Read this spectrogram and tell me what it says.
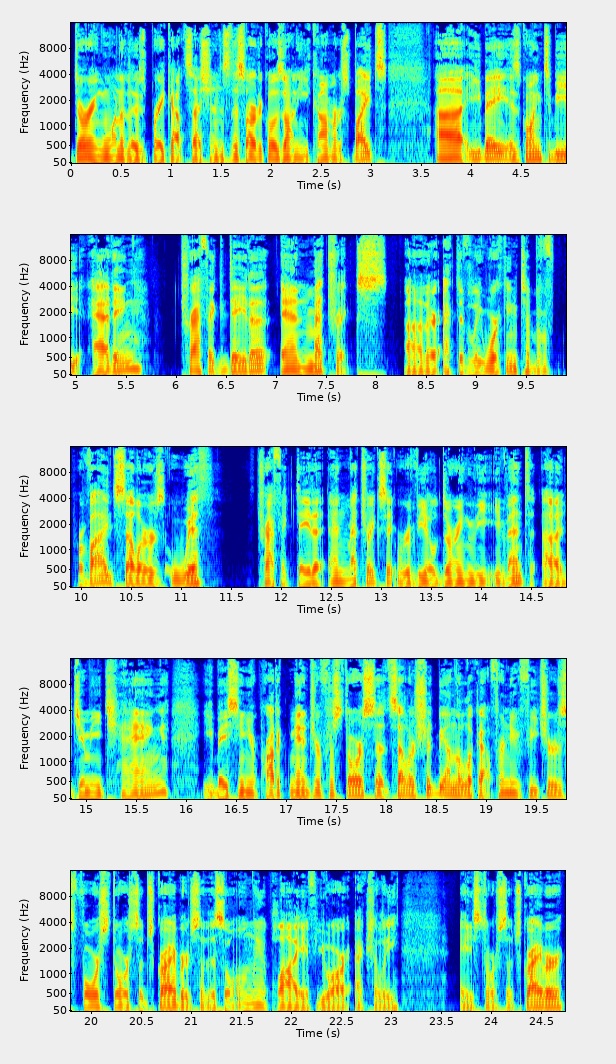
during one of those breakout sessions. This article is on e commerce bytes. Uh, eBay is going to be adding traffic data and metrics uh, they're actively working to provide sellers with traffic data and metrics it revealed during the event. Uh, Jimmy Chang, eBay senior product manager for stores, said sellers should be on the lookout for new features for store subscribers. So this will only apply if you are actually a store subscriber.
